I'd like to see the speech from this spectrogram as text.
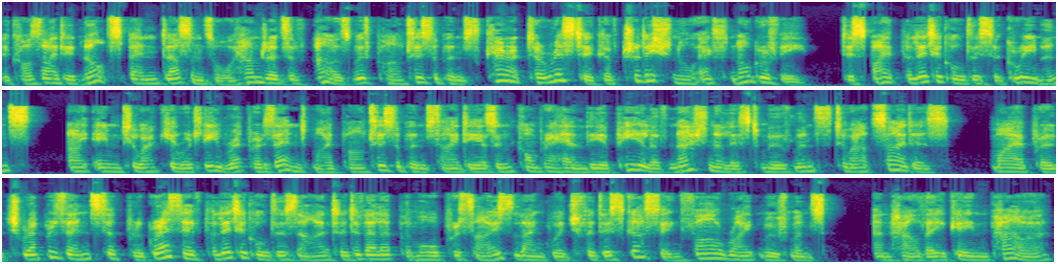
because I did not spend dozens or hundreds of hours with participants characteristic of traditional ethnography. Despite political disagreements, I aim to accurately represent my participants' ideas and comprehend the appeal of nationalist movements to outsiders. My approach represents a progressive political desire to develop a more precise language for discussing far right movements and how they gain power.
